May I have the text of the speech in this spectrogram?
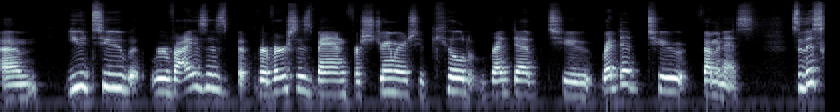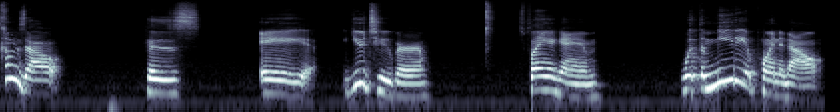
Um, YouTube revises reverses ban for streamers who killed Red Dead 2 Red Dead 2 feminists. So this comes out because a YouTuber is playing a game. What the media pointed out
